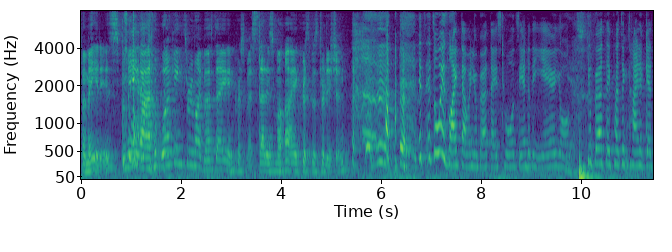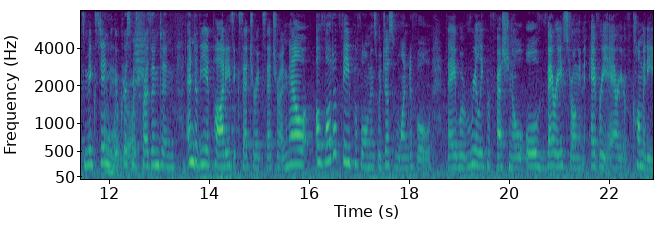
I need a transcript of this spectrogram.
for me, it is. For me, Yes. uh, working through my birthday and Christmas, that is my Christmas tradition. It's, it's always like that when your birthday is towards the end of the year. Your Yes. your birthday present kind of gets mixed in Oh with my your Christmas present and end of year parties, etc., etc. Now, a lot of the performers were just wonderful. They were really professional, all very strong in every area of comedy,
